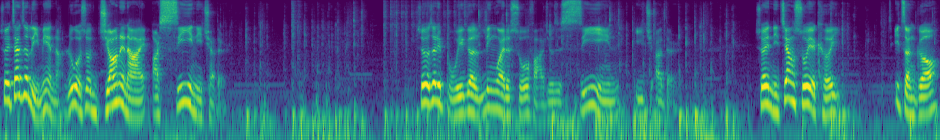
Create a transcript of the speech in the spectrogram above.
所以在这里面呢，如果说 John and I are seeing each other，所以我这里补一个另外的说法，就是 seeing each other。所以你这样说也可以，一整个哦。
